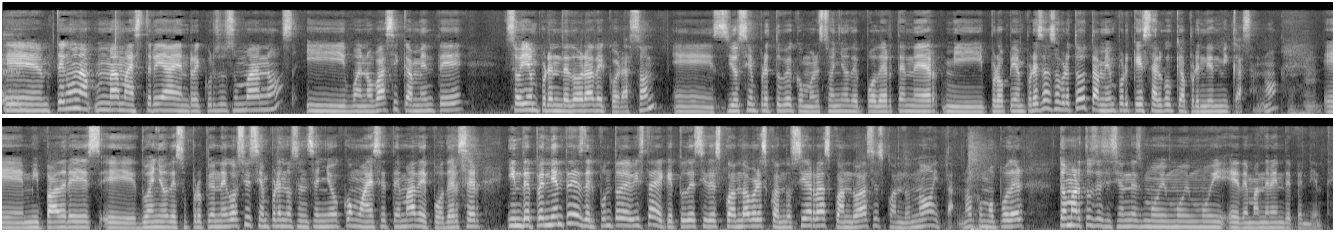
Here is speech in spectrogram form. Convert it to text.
Eh, tengo una, una maestría en recursos humanos y bueno, básicamente soy emprendedora de corazón. Eh, yo siempre tuve como el sueño de poder tener mi propia empresa, sobre todo también porque es algo que aprendí en mi casa, ¿no? Eh, mi padre es eh, dueño de su propio negocio y siempre nos enseñó como a ese tema de poder ser independiente desde el punto de vista de que tú decides cuándo abres, cuándo cierras, cuándo haces, cuándo no y tal, ¿no? Como poder tomar tus decisiones muy, muy, muy de manera independiente.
